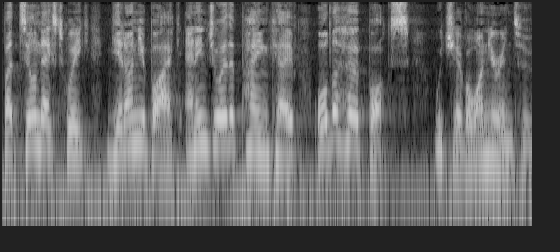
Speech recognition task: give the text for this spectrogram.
But till next week, get on your bike and enjoy the Pain Cave or the Hurt Box whichever one you're into.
